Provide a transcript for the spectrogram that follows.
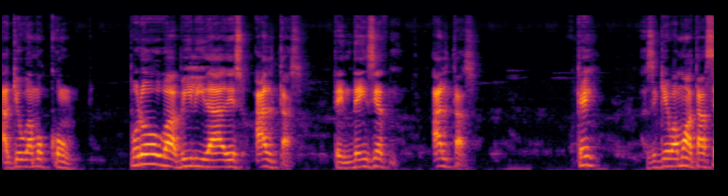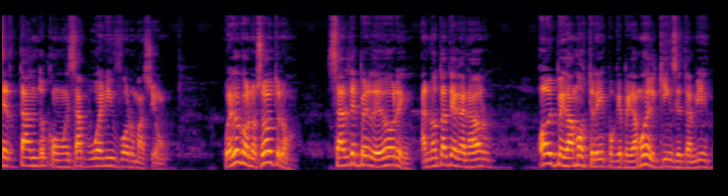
Aquí jugamos con probabilidades altas, tendencias altas. ¿Ok? Así que vamos a estar acertando con esa buena información. Juega con nosotros. Sal de perdedores. Anótate a ganador. Hoy pegamos 3 porque pegamos el 15 también.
